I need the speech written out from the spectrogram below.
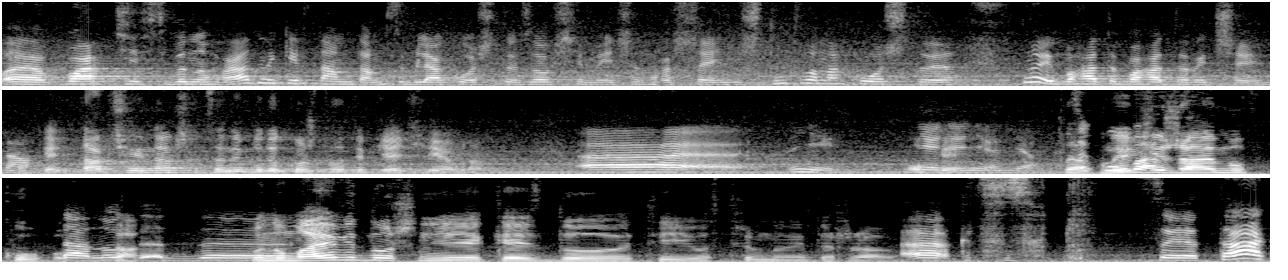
в- е, вартість виноградників там, там земля коштує зовсім менше грошей, ніж тут вона коштує. Ну і багато-багато речей. Да. Окей, так чи інакше, це не буде коштувати 5 євро. Е, ні. Ні, ні, ні, ні. Так, ми Куба. в'їжджаємо в Кубу. Да, ну, так. д- д- Воно має відношення якесь до тієї острівної держави? Е, Це, це так.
